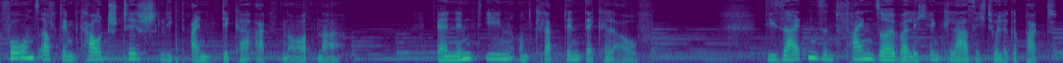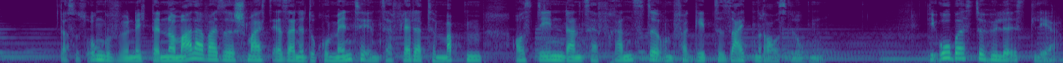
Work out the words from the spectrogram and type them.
Vor uns auf dem Couchtisch liegt ein dicker Aktenordner. Er nimmt ihn und klappt den Deckel auf. Die Seiten sind fein säuberlich in Klarsichthülle gepackt. Das ist ungewöhnlich, denn normalerweise schmeißt er seine Dokumente in zerfledderte Mappen, aus denen dann zerfranste und vergilbte Seiten rauslugen. Die oberste Hülle ist leer.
